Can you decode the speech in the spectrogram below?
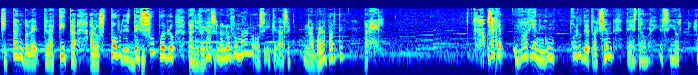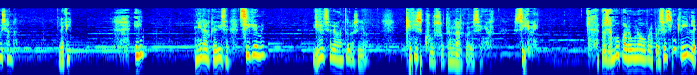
quitándole platita a los pobres de su pueblo para entregárselo a los romanos y quedarse una buena parte para él. O sea que no había ningún polo de atracción de este hombre. El Señor lo llama, Leví. Y Mira lo que dice, sígueme. Y él se levantó y lo siguió. Qué discurso tan largo del Señor. Sígueme. Lo llamó para una obra preciosa. Es increíble.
